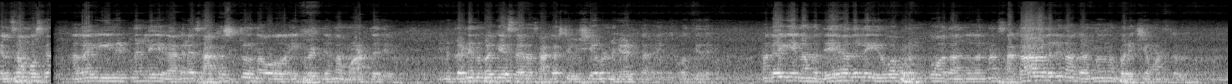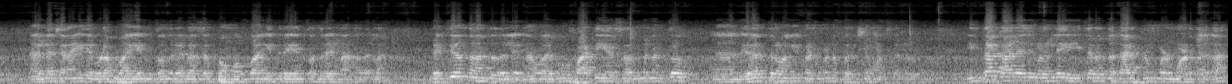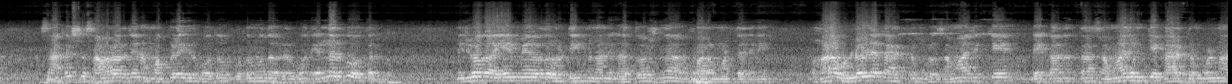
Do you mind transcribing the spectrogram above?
ಕೆಲಸ ಮುಗಿಸ್ ಹಾಗಾಗಿ ಈ ನಿಟ್ಟಿನಲ್ಲಿ ಈಗಾಗಲೇ ಸಾಕಷ್ಟು ನಾವು ಈ ಪ್ರಯತ್ನ ಮಾಡ್ತಾ ಇದ್ದೀವಿ ಇನ್ನು ಕಣ್ಣಿನ ಬಗ್ಗೆ ಸರ್ ಸಾಕಷ್ಟು ವಿಷಯಗಳನ್ನ ಹೇಳ್ತಾರೆ, ನಿಮಗೆ ಗೊತ್ತಿದೆ. ಹಾಗಾಗಿ ನಮ್ಮ ದೇಹದಲ್ಲಿ ಇರುವ ಪ್ರಮುಖವಾದ ಅಂಗವನ್ನು ಸಕಾಲದಲ್ಲಿ ನಾವು ಕಣ್ಣನ್ನು ಪರೀಕ್ಷೆ ಮಾಡ್ಕೋಬೇಕು ನಾವೆಲ್ಲ ಚೆನ್ನಾಗಿದೆ ಬಿಡಪ್ಪ, ಏನು ತೊಂದರೆ ಇಲ್ಲ, ಸ್ವಲ್ಪ ಮೊಬ್ಬಾಗಿದ್ರೆ ಏನು ತೊಂದರೆ ಇಲ್ಲ ಅನ್ನೋದೆಲ್ಲ ಪ್ರತಿಯೊಂದು ಹಂತದಲ್ಲಿ ನಾವು ಅಬೌವ್ ಫಾರ್ಟಿ ಇಯರ್ಸ್ ಆದಮೇಲೆ ಅಂತೂ ನಿರಂತರವಾಗಿ ಕಣ್ಣುಗಳನ್ನ ಪರೀಕ್ಷೆ ಮಾಡ್ತಾ ಇಂಥ ಕಾಲೇಜುಗಳಲ್ಲಿ ಈ ಥರದ ಕಾರ್ಯಕ್ರಮಗಳು ಮಾಡಿದಾಗ ಸಾಕಷ್ಟು ಸಾವಿರಾರು ಜನ ಮಕ್ಕಳಿಗಿರ್ಬೋದು ಕುಟುಂಬದವ್ರು ಇರ್ಬೋದು ಎಲ್ಲರಿಗೂ ತಲುಪುತ್ತೆ ನಿಜವಾಗ ಐ ಎಂ ಎ ಟೀಮ್ ನನಗೆ ಹತ್ತು ವರ್ಷದಿಂದ ಫಾಲೋ ಮಾಡ್ತಾ ಇದ್ದೀನಿ. ಬಹಳ ಒಳ್ಳೊಳ್ಳೆ ಕಾರ್ಯಕ್ರಮಗಳು, ಸಮಾಜಕ್ಕೆ ಬೇಕಾದಂಥ ಸಮಾಜಮುಖಿ ಕಾರ್ಯಕ್ರಮಗಳನ್ನ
